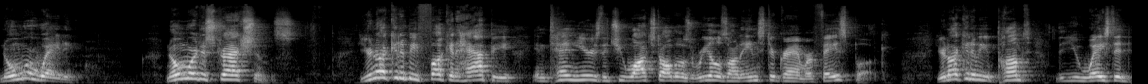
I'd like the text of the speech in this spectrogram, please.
No more waiting. No more distractions. You're not going to be fucking happy in 10 years that you watched all those reels on Instagram or Facebook. You're not going to be pumped that you wasted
